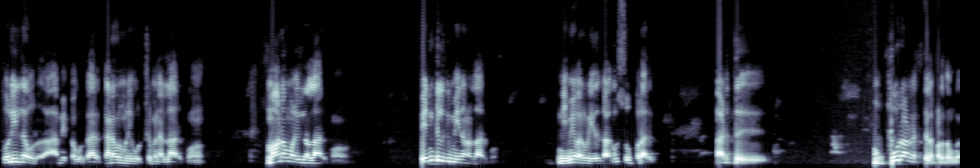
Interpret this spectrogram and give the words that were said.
தொழிலில் ஒரு அமைப்பை கொடுக்குறார். கணவன் மனைவி ஒற்றுமை நல்லா இருக்கும். மாணவ நல்லா இருக்கும். பெண்களுக்கு மீனா நல்லா இருக்கும். இனிமே வரக்கூடிய எதிர்காலங்கள் சூப்பரா இருக்கு. அடுத்து பூராட நட்சத்திரத்துல பிறந்தவங்க.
